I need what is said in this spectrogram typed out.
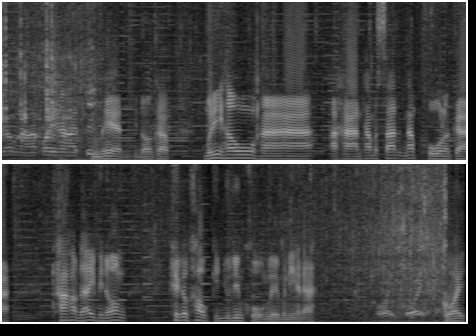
เจ้าหาคอยหาตึ้งแม่นพี่น้องครับวันนี้เขาหาอาหารธรรมชาติน้ำโขงแล้วก็ถ้าเขาได้พี่น้องให้เขาเข้ากินอยู่ริมโขงเลยวันนี้นะโอ้ยโอ้ยก้อย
